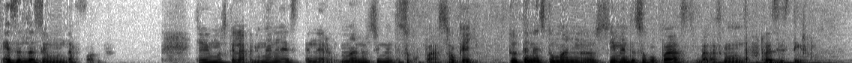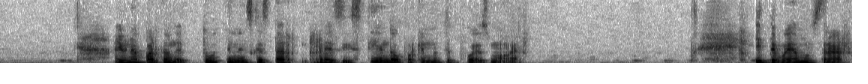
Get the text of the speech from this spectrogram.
Esa es la segunda forma. Ya vimos que la primera es tener manos y mentes ocupadas. Ok, tú tenés tus manos y mentes ocupadas, va la segunda, resistir. Hay una parte donde tú tienes que estar resistiendo porque no te puedes mover. Y te voy a mostrar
